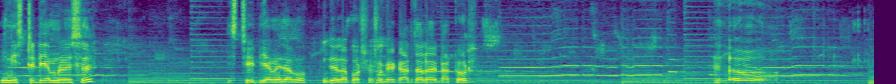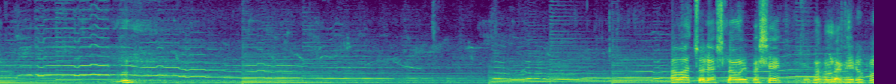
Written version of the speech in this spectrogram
মিনি স্টেডিয়াম রয়েছে। স্টেডিয়ামে যাব। জেলা প্রশাসকের কার্যালয়, নাটোর। আবার চলে আসলাম ওই পাশে। এখন আমরা বেরোবো।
